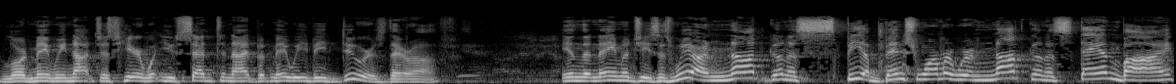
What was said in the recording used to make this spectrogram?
Lord, may we not just hear what you said tonight, but may we be doers thereof in the name of Jesus. We are not going to be a bench warmer. We're not going to stand by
